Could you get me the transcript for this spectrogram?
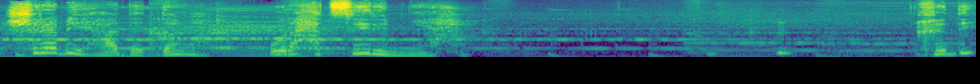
اشربي هذا الدواء ورح تصيري منيحة خدي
